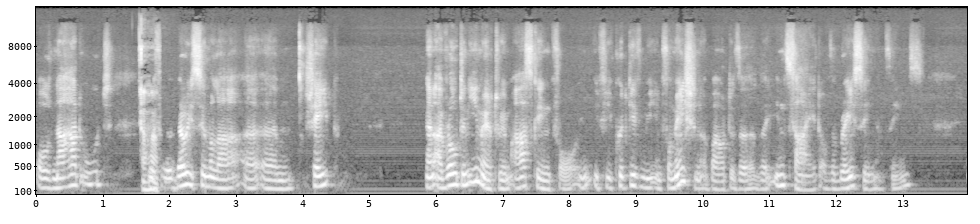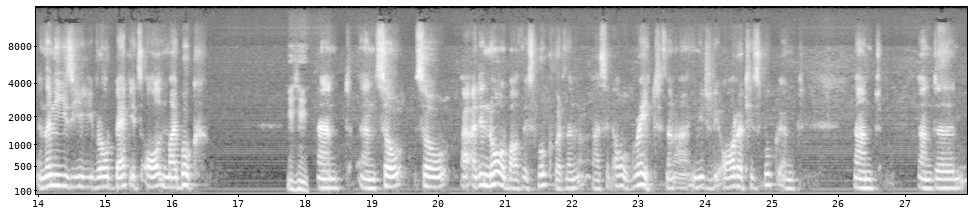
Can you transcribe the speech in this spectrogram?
old Nahat oud Uh-huh. with a very similar uh, um, shape. And I wrote an email to him asking for if he could give me information about the, the inside of the bracing and things. And then he, he wrote back, "It's all in my book." hmm And and so so I, I didn't know about this book, but then I said, "Oh, great!" Then I immediately ordered his book and and and. Um,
